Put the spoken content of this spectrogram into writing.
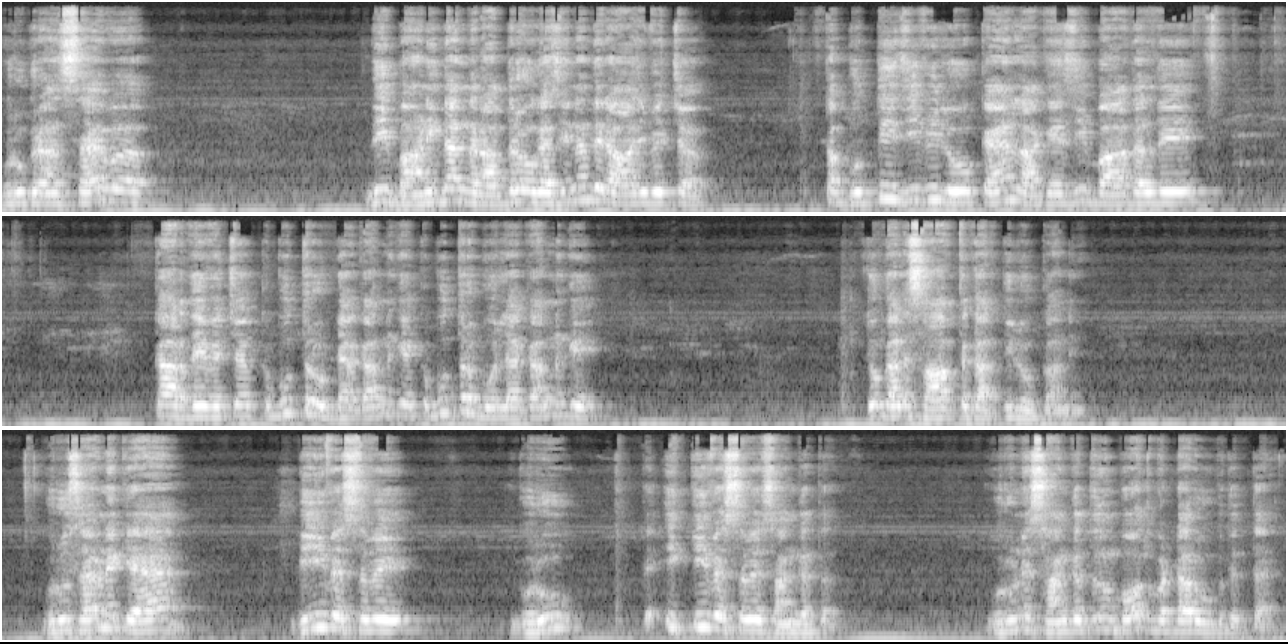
ਗੁਰੂ ਗ੍ਰੰਥ ਸਾਹਿਬ ਦੀ ਬਾਣੀ ਦਾ ਨਰਾਦਰ ਹੋ ਗਿਆ ਸੀ ਇਹਨਾਂ ਦੇ ਰਾਜ ਵਿੱਚ, ਤਾਂ ਬੁੱਧੀਜੀਵੀ ਲੋਕ ਕਹਿਣ ਲੱਗੇ ਸੀ, ਬਾਦਲ ਦੇ ਘਰ ਦੇ ਵਿੱਚ ਕਬੂਤਰ ਉੱਡਿਆ ਕਰਨਗੇ, ਕਬੂਤਰ ਬੋਲਿਆ ਕਰਨਗੇ। ਤੇ ਉਹ ਗੱਲ ਸਾਬਤ ਕਰਤੀ ਲੋਕਾਂ ਨੇ। ਗੁਰੂ ਸਾਹਿਬ ਨੇ ਕਿਹਾ 20 ਵਿਸਵੇ ਗੁਰੂ ਤੇ 21 ਵਿਸਵੇ ਸੰਗਤ। ਗੁਰੂ ਨੇ ਸੰਗਤ ਨੂੰ ਬਹੁਤ ਵੱਡਾ ਰੂਪ ਦਿੱਤਾ ਹੈ।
